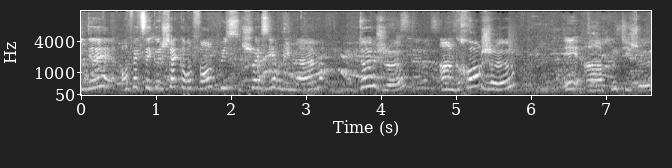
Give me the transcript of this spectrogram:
L'idée, en fait, c'est que chaque enfant puisse choisir lui-même deux jeux, un grand jeu et un petit jeu.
